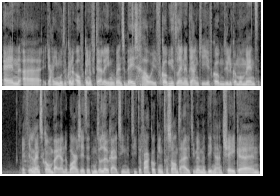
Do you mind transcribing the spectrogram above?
En uh, ja, je moet er over kunnen vertellen. Je moet mensen bezighouden. Je verkoopt niet alleen een drankje. Je verkoopt natuurlijk een moment. Weet je, ja. Mensen komen bij je aan de bar zitten. Het moet er leuk uitzien. Het ziet er vaak ook interessant uit. Je bent met dingen aan het shaken. En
